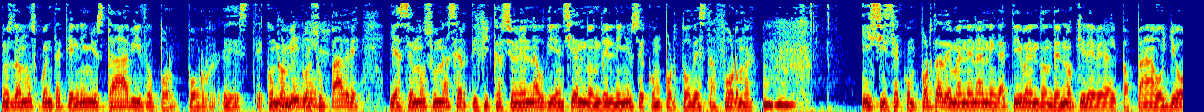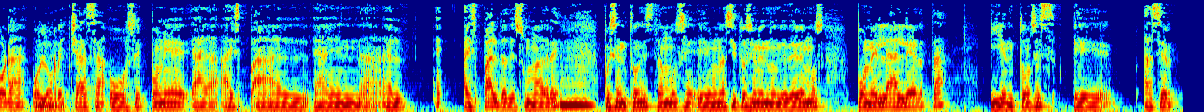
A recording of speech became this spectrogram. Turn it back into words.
nos damos cuenta que el niño está ávido por, por este, convivir, con su padre y hacemos una certificación en la audiencia en donde el niño se comportó de esta forma. Y si se comporta de manera negativa en donde no quiere ver al papá o llora o lo rechaza o se pone a, a, espaldas de su madre, pues entonces estamos en una situación en donde debemos poner la alerta y entonces eh, hacer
